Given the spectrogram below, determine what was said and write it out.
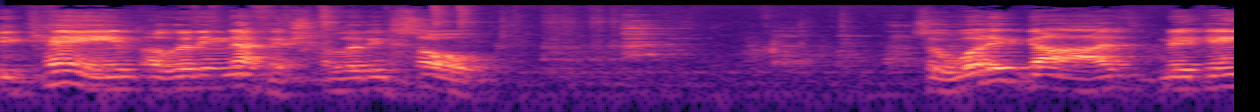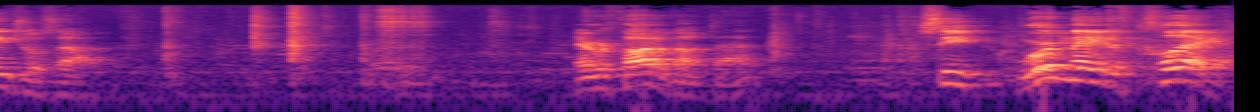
Became a living nephesh, a living soul. So, what did God make angels out of? Ever thought about that? See, we're made of clay.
